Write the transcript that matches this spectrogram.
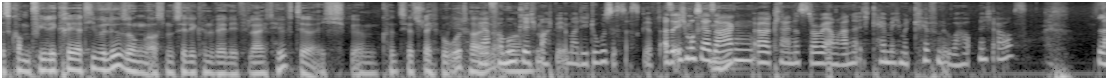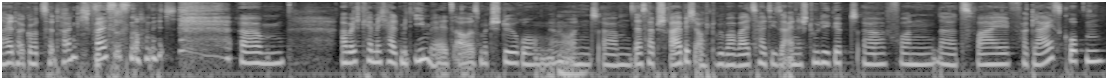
es kommen viele kreative Lösungen aus dem Silicon Valley. Vielleicht hilft ja. Ich ähm, könnte es jetzt schlecht beurteilen. Ja, vermutlich macht wie immer die Dosis das Gift. Also ich muss ja sagen, äh, kleine Story am Rande, ich kenne mich mit Kiffen überhaupt nicht aus. Leider Gott sei Dank, ich weiß es noch nicht. Ähm, aber ich kenne mich halt mit E-Mails aus, mit Störungen. Ne? Mhm. Und ähm, deshalb schreibe ich auch drüber, weil es halt diese eine Studie gibt äh, von äh, zwei Vergleichsgruppen,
